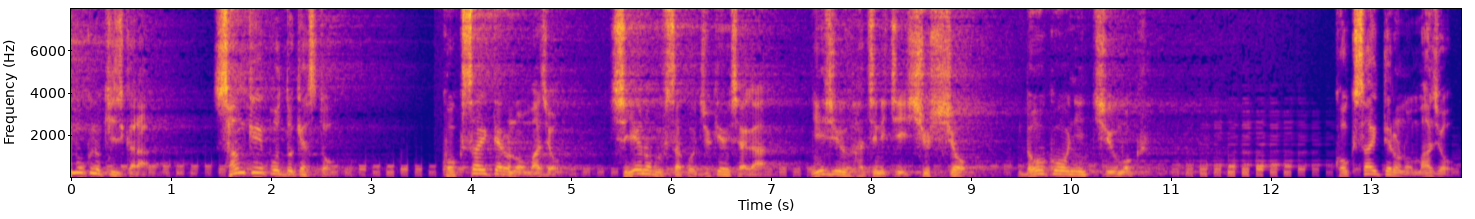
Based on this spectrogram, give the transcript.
目の記事から産経ポッドキャスト国際テロの魔女重信房子受刑者が28日出所動向に注目。国際テロの魔女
